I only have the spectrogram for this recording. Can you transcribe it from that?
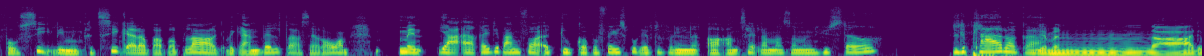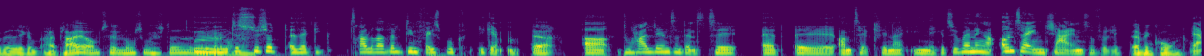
forudsigelig i min kritik af dig, bla bla bla, jeg vil gerne vælte dig og sætte over om. Men jeg er rigtig bange for, at du går på Facebook efterfølgende og omtaler mig som en hystade. Det, det plejer du at gøre. Jamen, nej, det ved jeg ikke. Har jeg plejer at omtale nogen som hystade? mm, det synes jeg, altså jeg gik travlt i hvert fald din Facebook igennem. Ja. Og du har lidt en tendens til at øh, omtale kvinder i negative vendinger. Undtagen Shine selvfølgelig. Er min kone. Ja.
